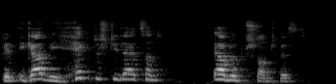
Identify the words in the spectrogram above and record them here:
wenn, egal wie hektisch die Leute sind, er bleibt standfest.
